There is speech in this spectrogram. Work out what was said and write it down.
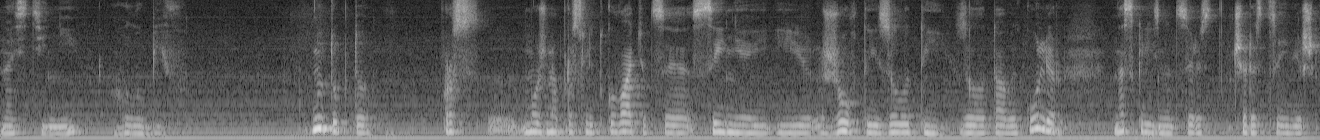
на стіні голубів. Ну, тобто можна прослідкувати оце синій і жовтий, золотий, золотавий колір наскрізь через, через цей вірш.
